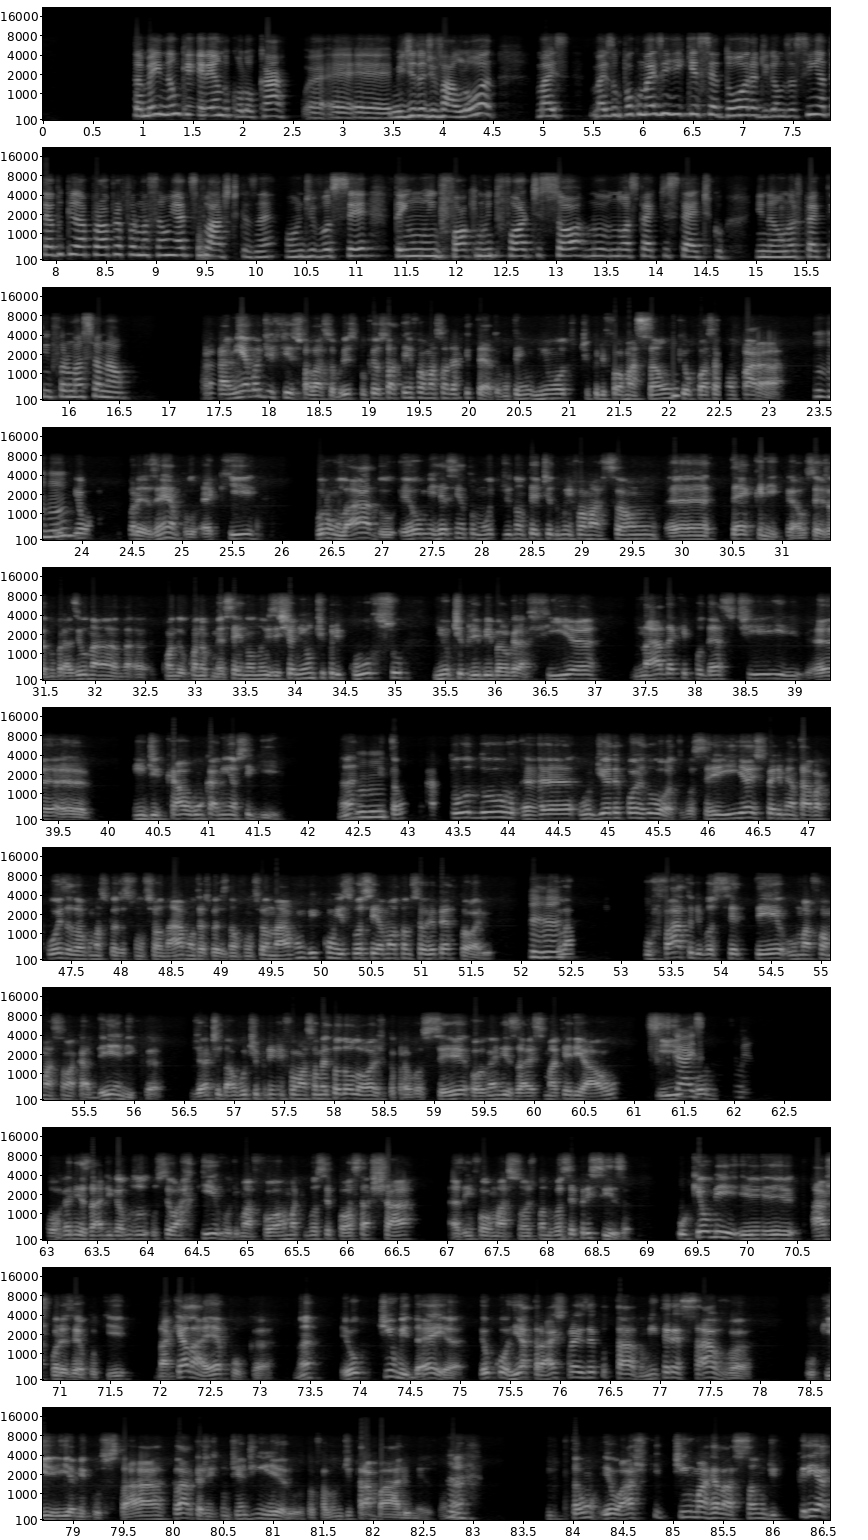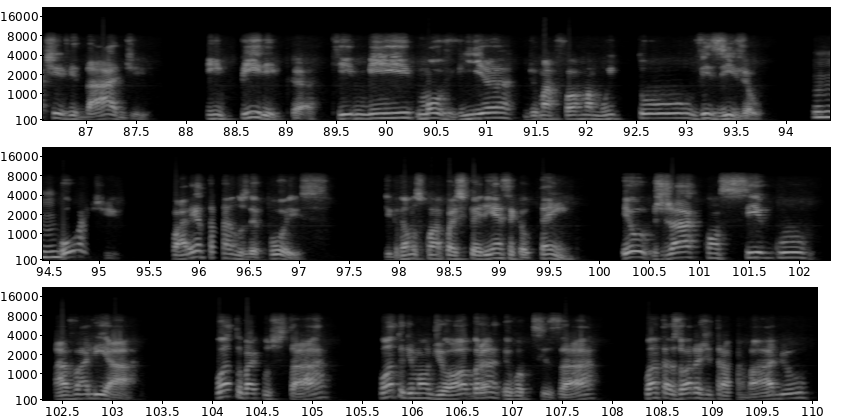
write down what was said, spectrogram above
também não querendo colocar é, é, é medida de valor, mas mas um pouco mais enriquecedora, digamos assim, até do que a própria formação em artes plásticas, né? Onde você tem um enfoque muito forte só no, no aspecto estético e não no aspecto informacional. Para mim é muito difícil falar sobre isso porque eu só tenho formação de arquiteto, não tenho nenhum outro tipo de formação que eu possa comparar. Uhum. O que eu, por exemplo, é que por um lado, eu me ressinto muito de não ter tido uma informação é, técnica, ou seja, no Brasil, na, na, quando, eu, quando eu comecei, não, não existia nenhum tipo de curso, nenhum tipo de bibliografia, nada que pudesse te é, indicar algum caminho a seguir. Né? Uhum. Então, tudo é, um dia depois do outro. Você ia, experimentava coisas, algumas coisas funcionavam, outras coisas não funcionavam, e com isso você ia montando seu repertório. Uhum. Claro, o fato de você ter uma formação acadêmica já te dá algum tipo de informação metodológica para você organizar esse material e organizar, digamos, o seu arquivo de uma forma que você possa achar as informações quando você precisa. O que eu me acho, por exemplo, que naquela época, né, eu tinha uma ideia, eu corria atrás para executar, não me interessava o que ia me custar. Claro que a gente não tinha dinheiro, estou falando de trabalho mesmo, né? É. Então, eu acho que tinha uma relação de criatividade empírica que me movia de uma forma muito visível. Uhum. Hoje, 40 anos depois, digamos com a, com a experiência que eu tenho, eu já consigo avaliar quanto vai custar, quanto de mão de obra eu vou precisar, quantas horas de trabalho.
